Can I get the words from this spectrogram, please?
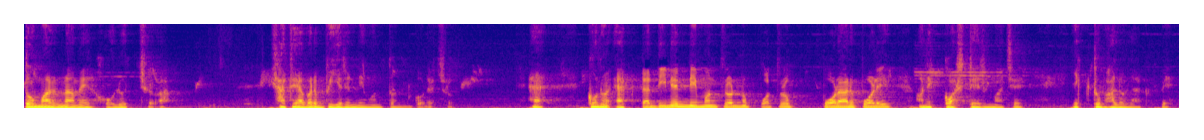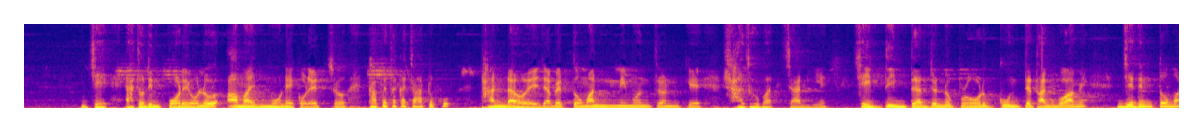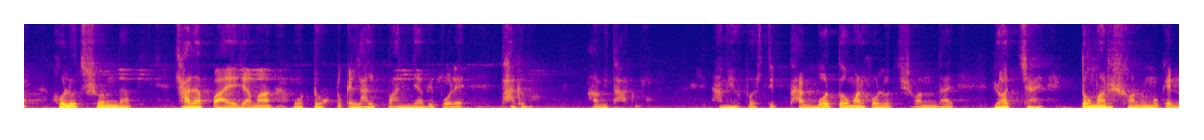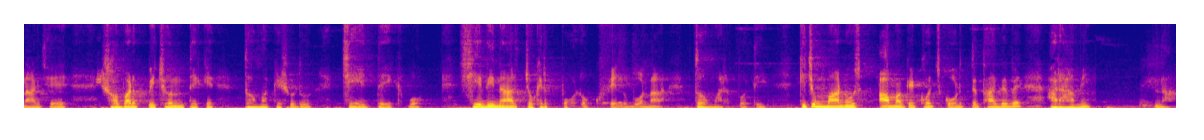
তোমার নামের হলুদ ছোঁয়া। সাথে আবার বিয়ের নিমন্ত্রণ করেছ। হ্যাঁ কোনো একটা দিনের নিমন্ত্রণ পত্র পড়ার পরেই অনেক কষ্টের মাঝে একটু ভালো লাগবে যে এতদিন পরে হলেও আমায় মনে করেছ। কাপে থাকা চাটুকু, ঠান্ডা হয়ে যাবে তোমার নিমন্ত্রণকে সাধুবাদ জানিয়ে সেই দিনটার জন্য প্রহর গুনতে থাকব আমি, যেদিন তোমার হলুদ সন্ধ্যা, সাদা পায়জামা ও টুকটুকে লাল পাঞ্জাবি পরে থাকব। আমি থাকব। আমি উপস্থিত থাকব তোমার হলুদ সন্ধ্যায়, লজ্জায় তোমার সম্মুখে না যেয়ে সবার পেছন থেকে তোমাকে শুধু চেয়ে দেখব। সেদিন আর চোখের পলক ফেলব না তোমার প্রতি। কিছু মানুষ আমাকে খোঁজ করতে থাকবে আর আমি না।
